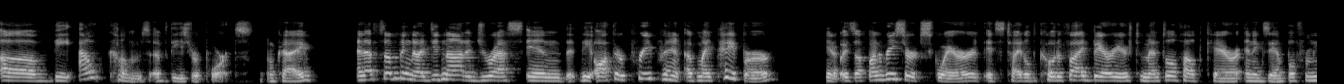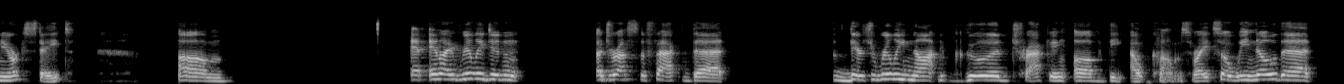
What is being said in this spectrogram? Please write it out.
of the outcomes of these reports. Okay. And that's something that I did not address in the, the author preprint of my paper. You know, it's up on Research Square. It's titled Codified Barriers to Mental Health Care, an example from New York State. Um, and, and I really didn't address the fact that there's really not good tracking of the outcomes, right? So we know that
